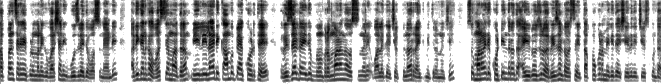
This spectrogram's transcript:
తప్పనిసరిగా ఇప్పుడు మనకి వర్షానికి బూజులు అయితే వస్తున్నాయండి. అది కనుక వస్తే మాత్రం మీరు ఇలాంటి కాంబో ప్యాక్ కొడితే రిజల్ట్ అయితే బ్రహ్మాండంగా వస్తుందని వాళ్ళైతే చెప్తున్నారు రైతు మిత్రుల నుంచి. సో మనమైతే కొట్టిన తర్వాత ఐదు రోజులు రిజల్ట్ వస్తే తప్పకుండా మీకు అయితే షేర్ అయితే చేసుకుంటా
